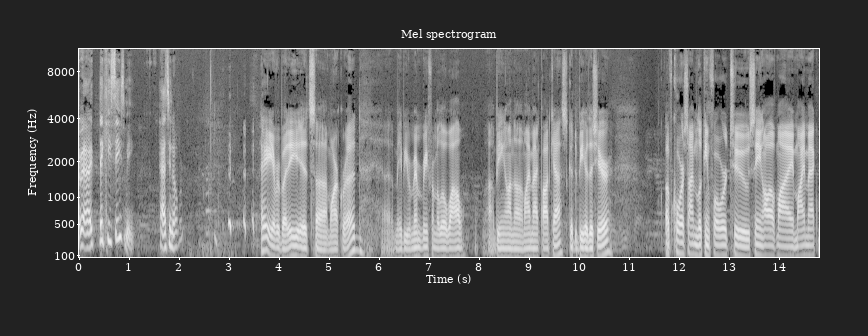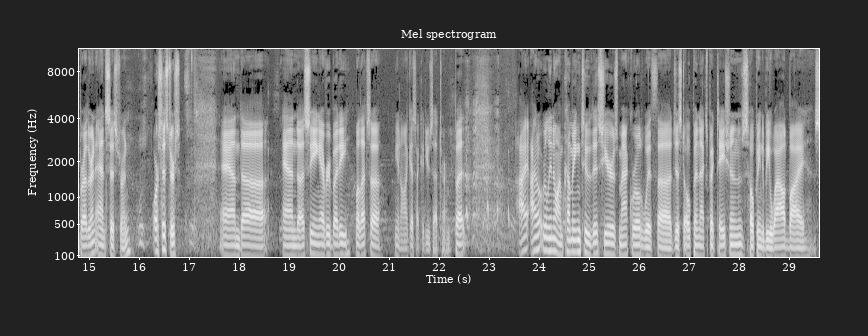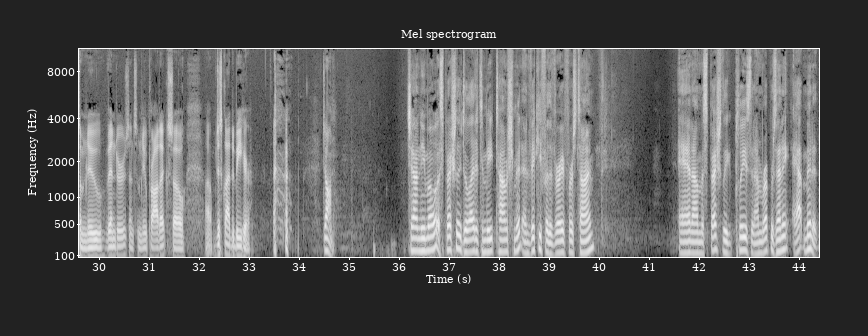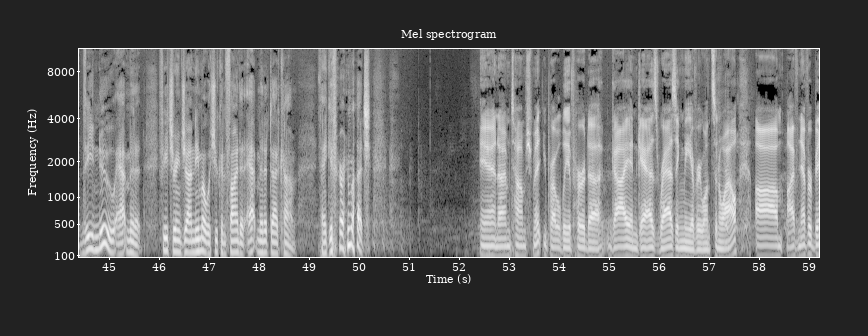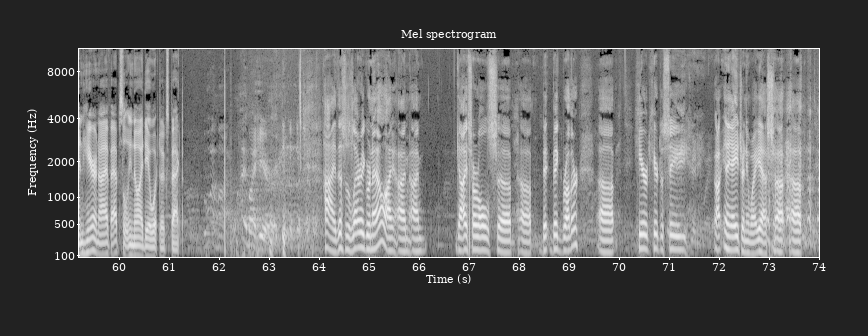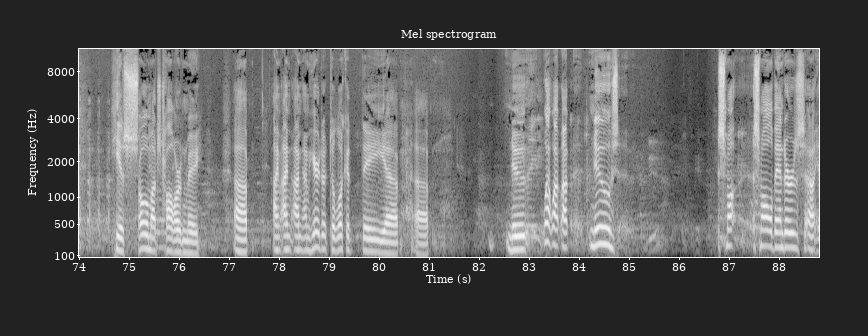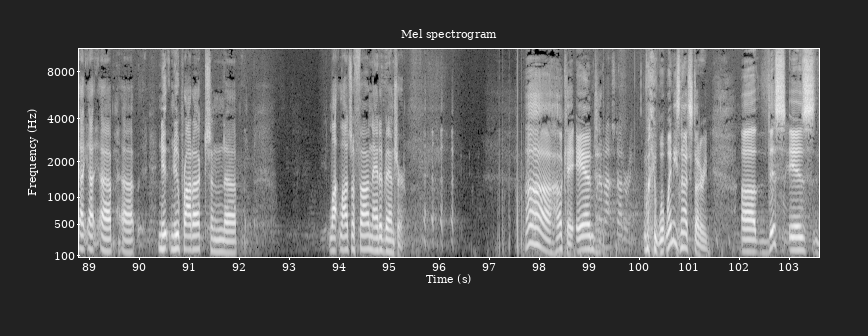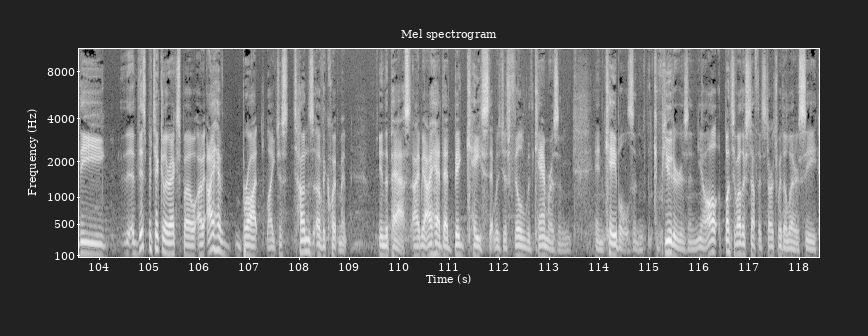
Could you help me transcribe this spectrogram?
And I think he sees me. Passing over. Hey, everybody, it's uh, Mark Rudd. Uh, maybe you remember me from a little while uh, being on the My Mac podcast. Good to be here this year. Of course, I'm looking forward to seeing all of my My Mac brethren and sistren, or sisters, and uh, and uh, seeing everybody. Well, that's a you know, I guess I could use that term, but I, I don't really know. I'm coming to this year's Macworld with uh, just open expectations, hoping to be wowed by some new vendors and some new products. So, uh, just glad to be here. John. John Nemo, especially delighted to meet Tom Schmidt and Vicky for the very first time. And I'm especially pleased that I'm representing App Minute, the new App Minute, featuring John Nemo, which you can find at appminute.com. Thank you very much. And I'm Tom Schmidt. You probably have heard uh, Guy and Gaz razzing me every once in a while. Um, I've never been here, and I have absolutely no idea what to expect. Who am I? Why am I here? Hi, this is Larry Grinnell. I, I'm, I'm Guy Serle's uh, uh, big, big brother. Here, here to see, uh, in age anyway. Yes, uh, uh, he is so much taller than me. Uh, I'm, I'm, I'm, I'm here to, to look at the uh, uh, new, well, well uh, new s- small small vendors, uh, uh, uh, uh, new new products, and uh, lot, lots of fun and adventure. Ah, okay. And I'm not stuttering. when he's not stuttering, uh, this is the this particular expo. I, I have brought like just tons of equipment in the past. I mean, I had that big case that was just filled with cameras and and cables and computers and you know all a bunch of other stuff that starts with the letter C.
